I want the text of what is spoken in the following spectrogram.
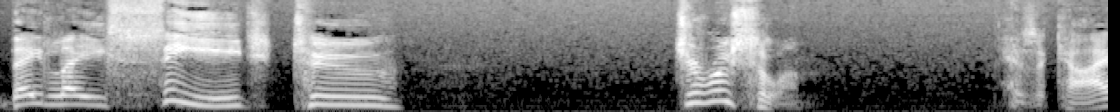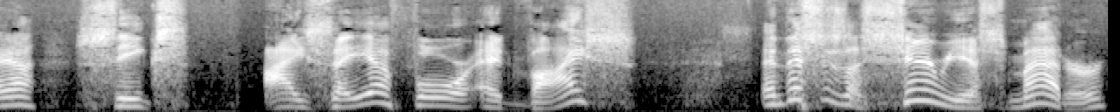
they lay siege to Jerusalem. Hezekiah seeks Isaiah for advice. And this is a serious matter.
